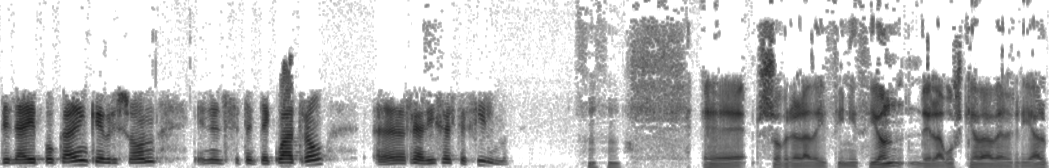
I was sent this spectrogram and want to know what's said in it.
de la época en que Bresson en el 74 eh, realiza este film. Eh, sobre la definición de la búsqueda del grial,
